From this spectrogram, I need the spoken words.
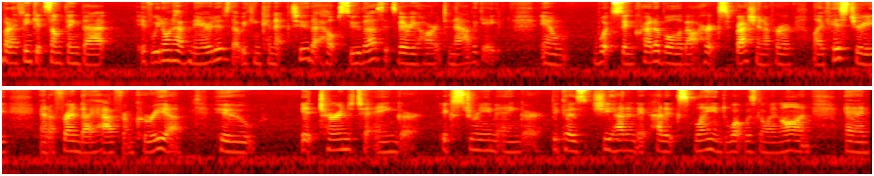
but i think it's something that if we don't have narratives that we can connect to that help soothe us it's very hard to navigate and what's incredible about her expression of her life history and a friend I have from Korea who it turned to anger, extreme anger, because she hadn't had explained what was going on. And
